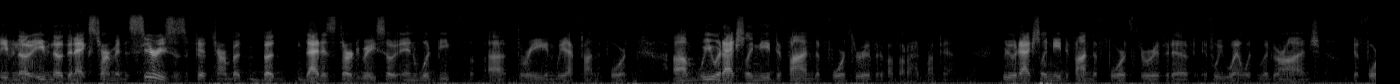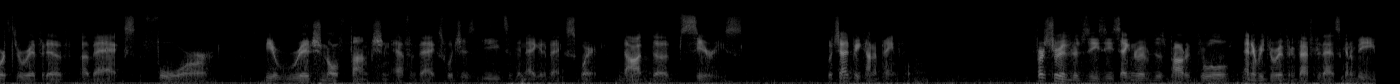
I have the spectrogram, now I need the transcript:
Even though even though the next term in the series is a fifth term, but but that is third degree, so n would be uh, three, and we have to find the fourth. Um, we would actually need to find the fourth derivative. If I thought I had my pen. We would actually need to find the fourth derivative if we went with Lagrange, the fourth derivative of x for the original function f of x, which is e to the negative x squared, not the series, which that'd be kind of painful. First derivative is easy, second derivative is product rule, and every derivative after that is going to be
